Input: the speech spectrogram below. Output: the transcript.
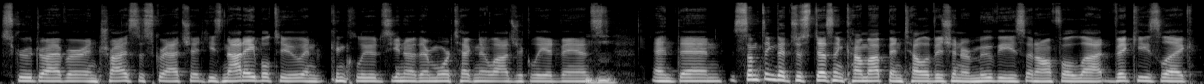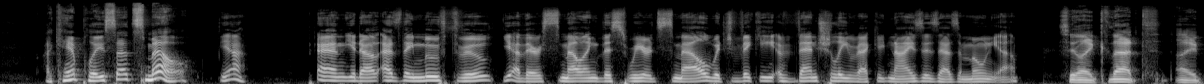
screwdriver and tries to scratch it. He's not able to, and concludes, you know, they're more technologically advanced. And then something that just doesn't come up in television or movies an awful lot. Vicky's like, I can't place that smell. Yeah. And you know, as they move through, yeah, they're smelling this weird smell, which Vicky eventually recognizes as ammonia. See, like that, I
